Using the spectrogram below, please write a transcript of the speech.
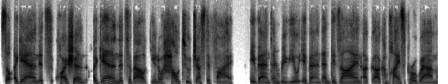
So again, it's a question, again, it's about, you know, how to justify event and review event and design a, a compliance program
